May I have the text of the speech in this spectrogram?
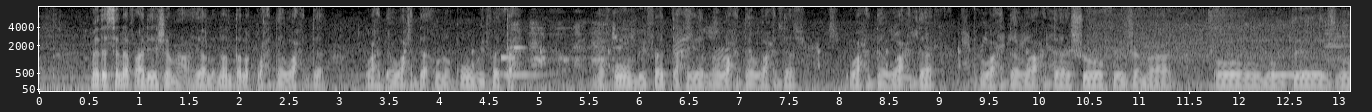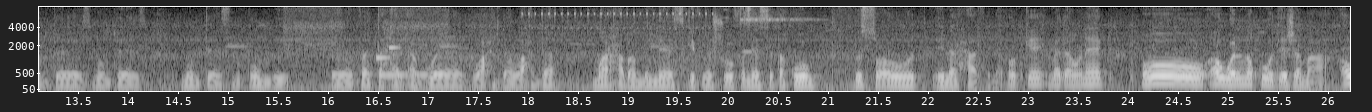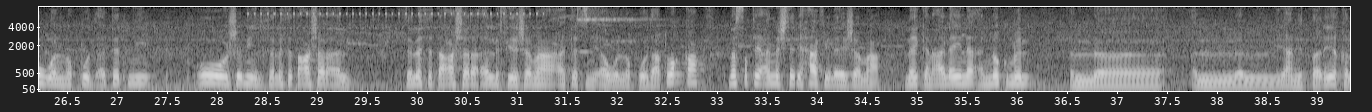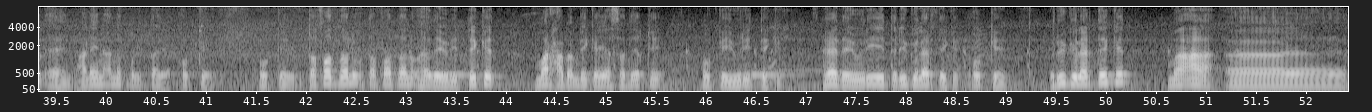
ماذا سنفعل يا جماعة؟ يلا ننطلق واحدة واحدة واحدة واحدة ونقوم بفتح نقوم بفتح يلا واحدة واحدة واحدة واحدة واحدة واحدة شوف يا جماعة. أوه ممتاز ممتاز ممتاز ممتاز. نقوم بفتح الأبواب واحدة واحدة مرحبا بالناس. كيف ما نشوف الناس ستقوم بالصعود إلى الحافلة. أوكي ماذا هناك؟ أوه أول نقود يا جماعة. أول نقود أتتني. أوه جميل ثلاثة عشر ألف. ثلاثة عشر ألف يا جماعة أتتني أول نقود. أتوقع نستطيع أن نشتري حافلة يا جماعة لكن علينا أن نكمل ال ال ال يعني الطريق الآن. علينا أن نكمل الطريق. okay okay. تفضلوا تفضلوا. هذا يريد ticket مرحبا بك يا صديقي. okay يريد ticket هذا يريد regular ticket okay. regular ticket مع آه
